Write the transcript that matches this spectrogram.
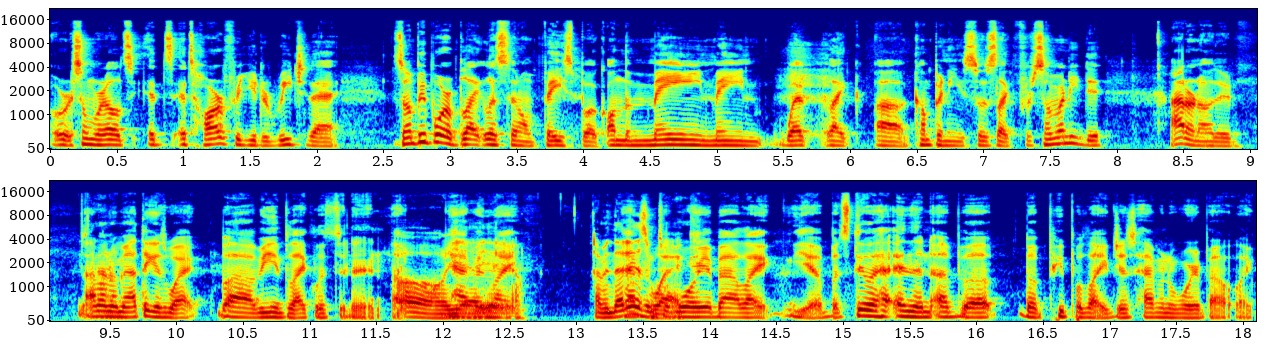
or somewhere else. It's it's hard for you to reach that. Some people are blacklisted on Facebook on the main main web like uh companies. So it's like for somebody to, I don't know, dude. I don't know, man. I think it's whack. Uh, being blacklisted and like, Oh yeah, having yeah, like yeah. I mean that is having whack. to worry about like yeah, but still, ha- and then uh, but but people like just having to worry about like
